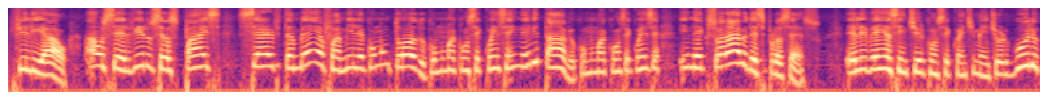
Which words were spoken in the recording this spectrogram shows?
filial, ao servir os seus pais, serve também a família como um todo, como uma consequência inevitável, como uma consequência inexorável desse processo. Ele vem a sentir, consequentemente, orgulho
